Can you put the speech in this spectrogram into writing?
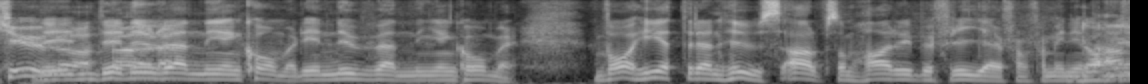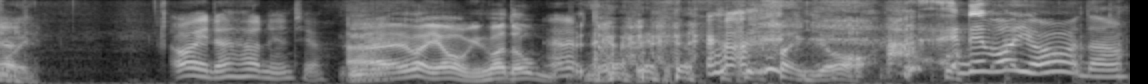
Kul Det är, det är nu vändningen kommer. Det är nu vändningen kommer. Vad heter den husalv som Harry befriar från familjen. Malfoy? Oj, det hörde inte jag. Nej, det var jag. Det var Dob. Ja. Det var jag. Det var jag då.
